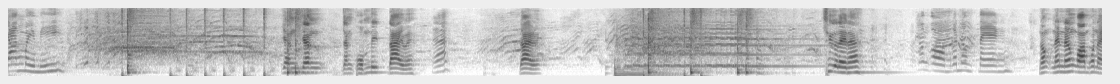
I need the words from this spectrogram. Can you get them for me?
ยังไม่มี ยังยังยังผมนี่ได้ไหมฮะได้ไหมชื่ออะไรนะ น้องออมกับน้องแตงน้องนั้นน้องออมคนไหน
